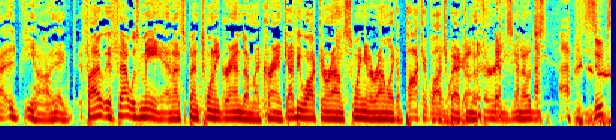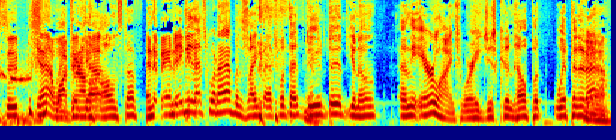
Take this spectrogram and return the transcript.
I, you know, if I if that was me and I spent twenty grand on my crank, I'd be walking around swinging around like a pocket watch Oh my back in the thirties. You know, just Zoot suit. yeah, Like walking dick around the hall and stuff. And, and Maybe that's what happens. Like that's what that dude did, you know, and the airlines where he just couldn't help but whipping it Yeah. out.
